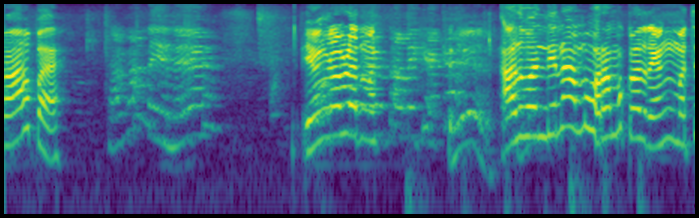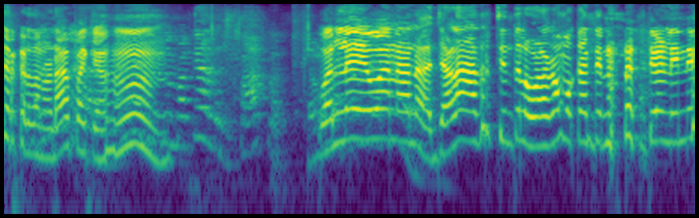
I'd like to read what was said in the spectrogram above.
ಪಾಪ ಹೆಂಗ ಬಿಡೋದು ಅದು ಒಂದಿನ ಹೊರ ಮಕ್ಕಳ್ರೆ ಹೆಂಗ್ ಮಚ್ಚರ್ ಕಡ್ದ ನೋಡ ಪಾಕೆ ಹ್ಞೂ ಒಳ್ಳೆ ಇವ ನಾನು ಜಳ ಆದ್ರ ಚಿಂತಲ್ಲ ಒಳಗ ಮಕ್ಕಂತೀನಿ ಅಂತೇಳಿ ನಿನ್ನೆ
